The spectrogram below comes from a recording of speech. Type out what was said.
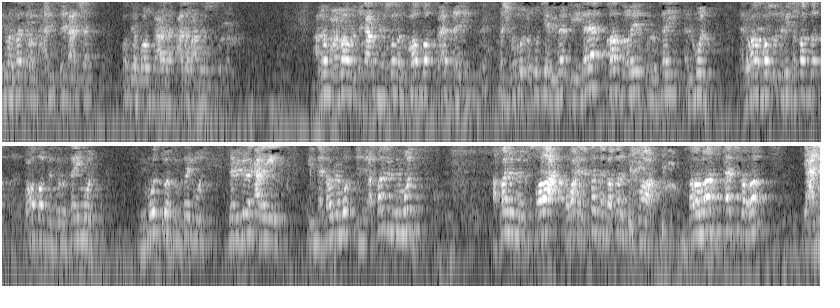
لما ذكر من حديث سيدنا عائشة رضي الله تعالى عنها مع النبي صلى الله عليه وسلم. عليهم عمار بنت كعب النبي صلى الله عليه وسلم توضا فاتى إيه اتي بماء في اناء قدر إيه؟ ثلثي المد. يعني ورد برضه النبي توضأ بثلثي مد. بمد وثلثي مد. ده بيدلك على إيه؟ إن إحنا قلنا إن أقل من المد أقل من الصاع لو واحد اغتسل بأقل من الصاع طالما أسبغ يعني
